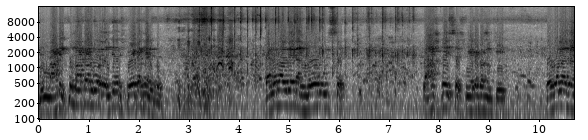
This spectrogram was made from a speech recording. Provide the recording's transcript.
నేను మాట ఎక్కువ మాట్లాడకూడదు ఎందుకంటే స్పీకర్ లేదు చంద్రబాబు గారు నన్ను నోరు ఇస్తే లాస్ట్ డేస్ స్పీకర్ నుంచి పూర్వంగా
